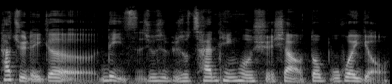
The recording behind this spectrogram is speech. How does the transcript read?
他举了一个例子，就是比如说餐厅或学校都不会有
